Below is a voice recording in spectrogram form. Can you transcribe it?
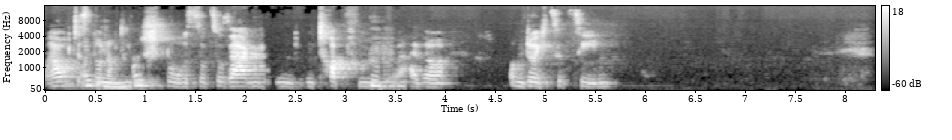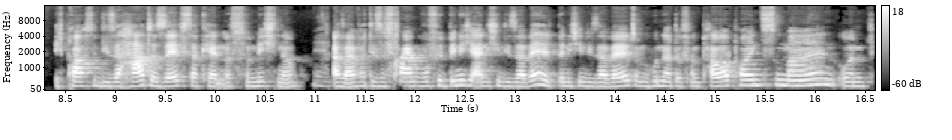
brauchtest und, nur noch diesen Stoß sozusagen, diesen Tropfen, mhm. also um durchzuziehen ich brauchte diese harte Selbsterkenntnis für mich, ne? Ja. Also einfach diese Frage, wofür bin ich eigentlich in dieser Welt? Bin ich in dieser Welt, um hunderte von PowerPoints zu malen und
